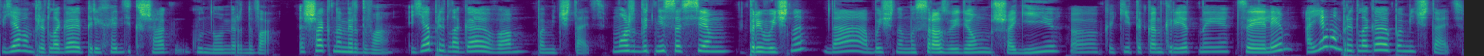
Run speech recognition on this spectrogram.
я вам предлагаю переходить к шагу номер два. Шаг номер два. Я предлагаю вам помечтать. Может быть, не совсем привычно, да, обычно мы сразу идем шаги, э, какие-то конкретные цели, а я вам предлагаю помечтать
